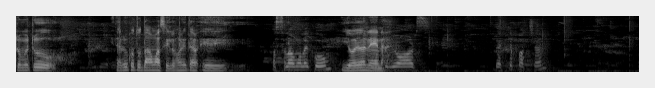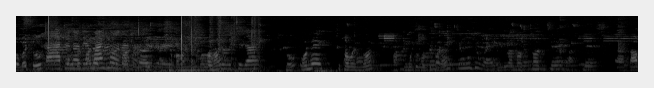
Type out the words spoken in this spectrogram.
টমেটো এরও কত দাম আছিল হনি তা এই আসসালামু আলাইকুম ইয়ে নেয় না ভিউয়ার্স দেখতে পাচ্ছেন টমেটো তো অনেক টমেটো বলতে পারেন এগুলো নষ্ট হচ্ছে আসলে দাম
